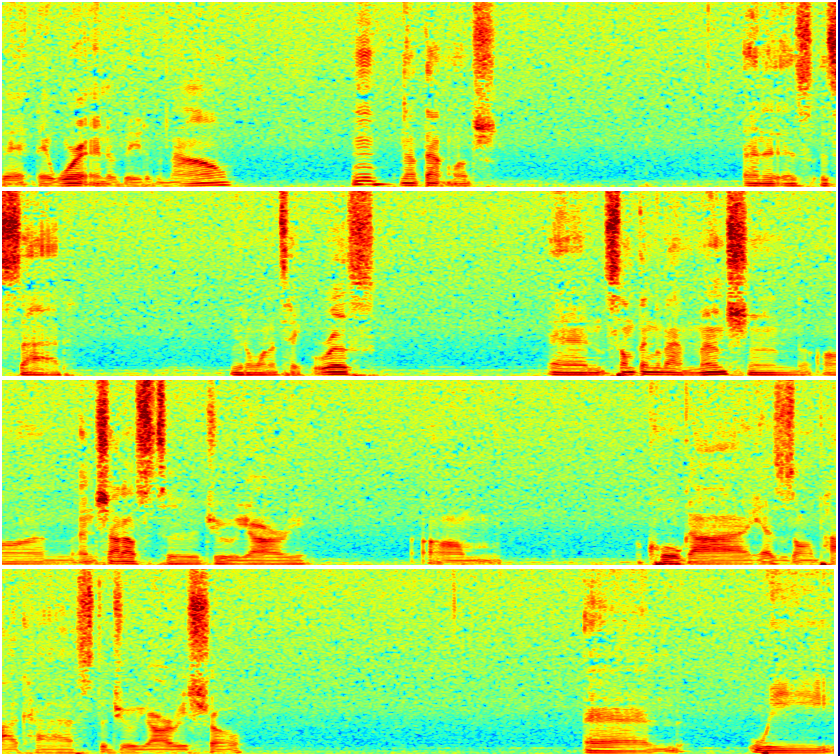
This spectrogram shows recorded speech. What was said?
They they were innovative. Now, mm, not that much, and it is it's sad. We don't want to take risk. And something that I mentioned on, and shout outs to Drew Yari, um, a cool guy. He has his own podcast, The Drew Yari Show. And we,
